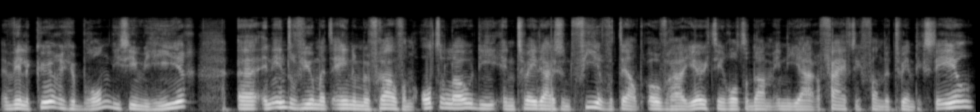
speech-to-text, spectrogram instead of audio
Een willekeurige bron, die zien we hier. Uh, een interview met een mevrouw van Otterlo, die in 2004 vertelt over haar jeugd in Rotterdam in de jaren 50 van de 20ste eeuw.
